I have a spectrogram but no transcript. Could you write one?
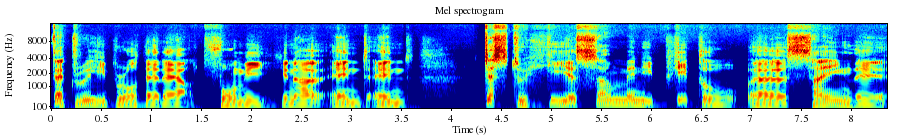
that really brought that out for me, you know, and and just to hear so many people uh, saying there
